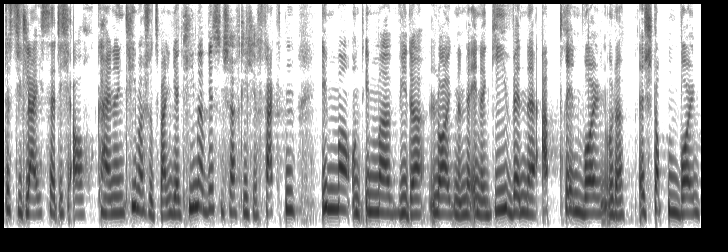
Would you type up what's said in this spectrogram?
dass die gleichzeitig auch keinen Klimaschutz wollen, ja klimawissenschaftliche Fakten immer und immer wieder leugnen, eine Energiewende abdrehen wollen oder äh, stoppen wollen,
